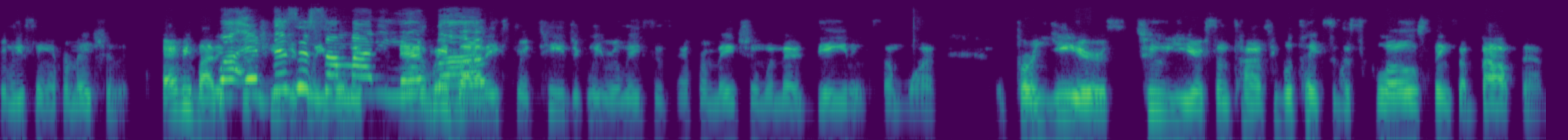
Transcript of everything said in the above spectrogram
releasing information. Everybody Well, if this is strategically somebody release- you everybody love- strategically releases information when they're dating someone. For years, two years, sometimes people take to disclose things about them.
